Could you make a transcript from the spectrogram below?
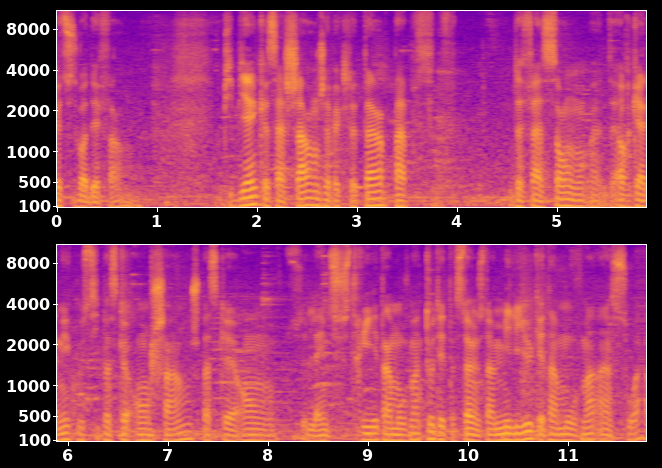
que tu vas défendre. Puis bien que ça change avec le temps, de façon euh, organique aussi, parce qu'on change, parce que l'industrie est en mouvement, tout est, c'est un, c'est un milieu qui est en mouvement en soi.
